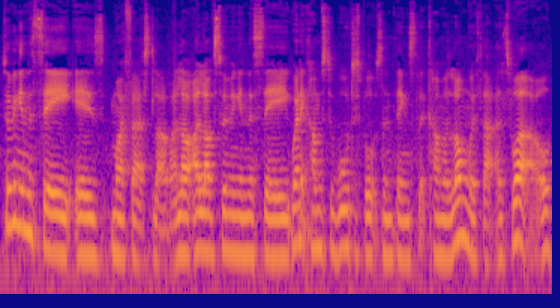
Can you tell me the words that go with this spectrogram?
swimming in the sea is my first love. I love I love swimming in the sea. When it comes to water sports and things that come along with that as well,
